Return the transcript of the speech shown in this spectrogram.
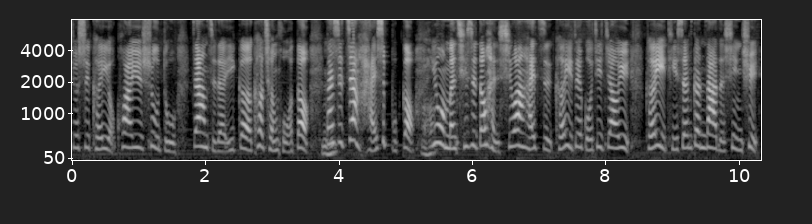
就是可以有跨域速读这样子的一个课程活动。但是这样还是不够，因为我们其实都很希望孩子可以对国际教育可以提升更大的兴趣，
